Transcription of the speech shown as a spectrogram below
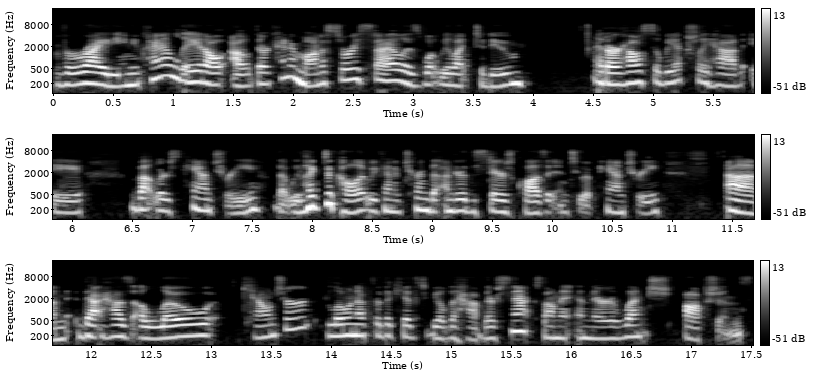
variety and you kind of lay it all out there. Kind of Montessori style is what we like to do at our house. So we actually have a butler's pantry that we like to call it. We kind of turned the under the stairs closet into a pantry um, that has a low counter low enough for the kids to be able to have their snacks on it and their lunch options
